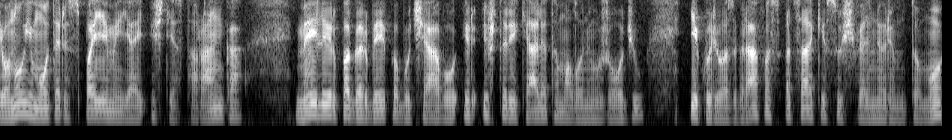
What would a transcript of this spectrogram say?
Jaunoji moteris paėmė jai ištiestą ranką, meiliai ir pagarbiai pabučiavo ir ištarė keletą malonių žodžių, į kuriuos grafas atsakė su švelniu rimtumu,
